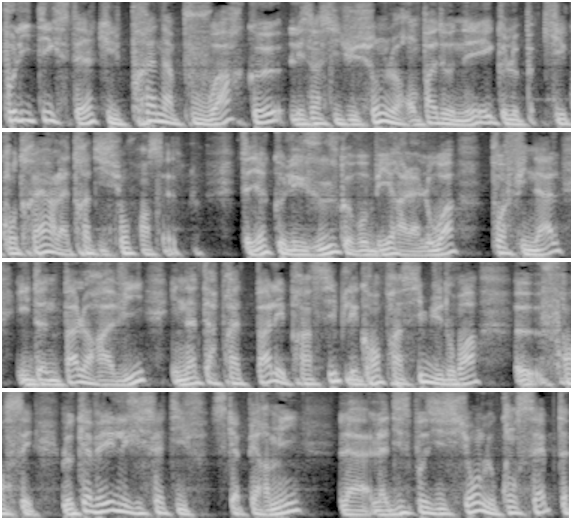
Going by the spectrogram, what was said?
politique, c'est-à-dire qu'ils prennent un pouvoir que les institutions ne leur ont pas donné et que le, qui est contraire à la tradition française. C'est-à-dire que les juges doivent obéir à la loi, point final, ils donnent pas leur avis, ils n'interprètent pas les principes, les grands principes du droit euh, français. Le cavalier législatif, ce qui a permis la, la disposition, le concept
